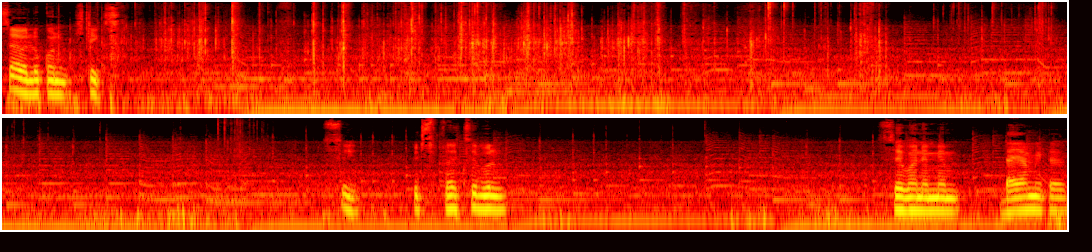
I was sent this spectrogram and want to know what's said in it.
let's have a look on sticks. See it's flexible. 7 mm diameter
